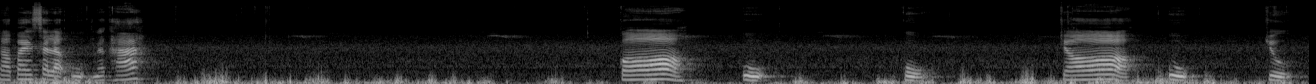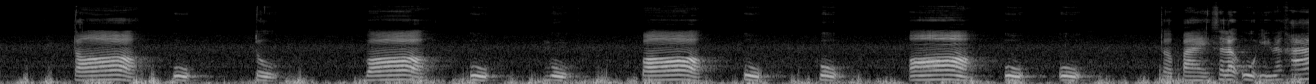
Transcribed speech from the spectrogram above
ต่อไปสระอุนะคะ กออุ กุจออุจุตออุตุบออุบุปออุปุออุอุต่อไปสระอุอีกนะคะ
